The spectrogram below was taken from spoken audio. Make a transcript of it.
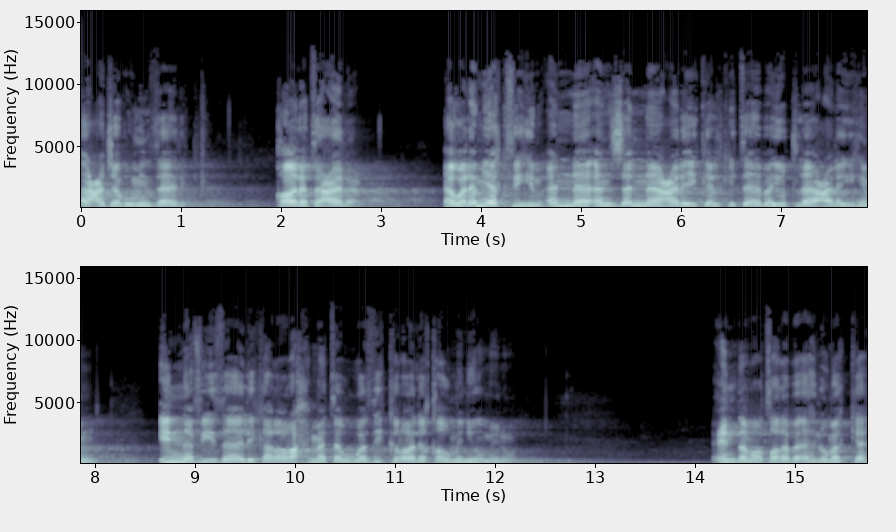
أعجب من ذلك. قال تعالى أولم يكفهم أنا أنزلنا عليك الكتاب يتلى عليهم إن في ذلك لرحمة وذكرى لقوم يؤمنون. عندما طلب أهل مكة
